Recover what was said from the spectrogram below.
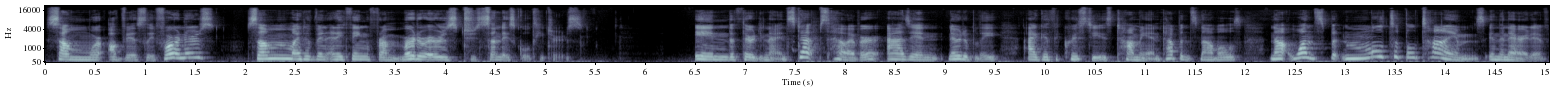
Some were obviously foreigners, some might have been anything from murderers to Sunday school teachers. In the 39 Steps, however, as in, notably, Agatha Christie's Tommy and Tuppence novels, not once but multiple times in the narrative,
